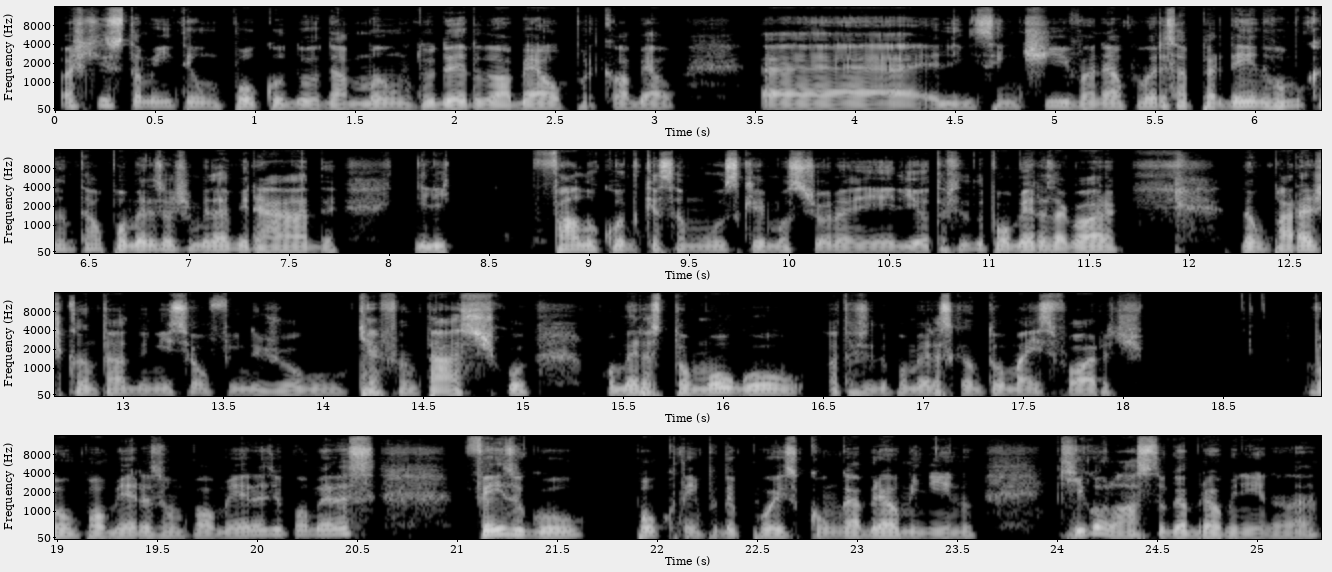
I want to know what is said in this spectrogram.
Eu acho que isso também tem um pouco do, da mão, do dedo do Abel, porque o Abel é, ele incentiva, né? O Palmeiras tá perdendo, vamos cantar, o Palmeiras é o time da virada. Ele fala o quanto que essa música emociona ele. E a torcida do Palmeiras agora não para de cantar do início ao fim do jogo, o que é fantástico. Palmeiras tomou o gol, a torcida do Palmeiras cantou mais forte. Vão Palmeiras, vão Palmeiras, e o Palmeiras fez o gol pouco tempo depois com o Gabriel Menino. Que golaço do Gabriel Menino, né?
